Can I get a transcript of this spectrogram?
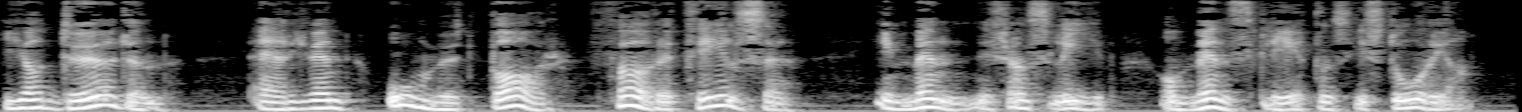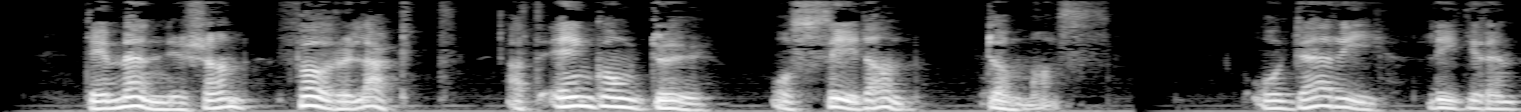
Ja, döden är ju en omutbar företeelse i människans liv och mänsklighetens historia. Det är människan förelagt att en gång dö och sedan dömas. Och däri ligger en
